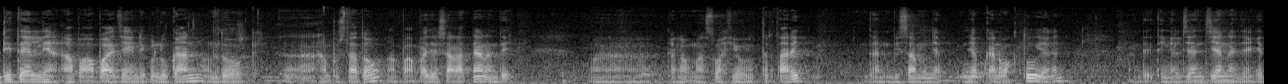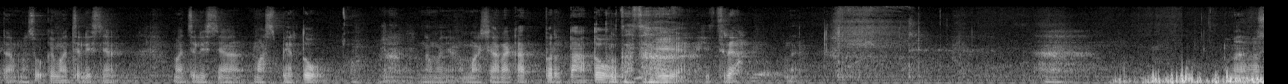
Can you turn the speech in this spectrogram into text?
detailnya apa-apa aja yang diperlukan untuk eh, hapus tato, apa-apa aja syaratnya nanti eh, kalau Mas Wahyu tertarik dan bisa menyiap- menyiapkan waktu ya kan, nanti tinggal janjian aja kita masuk ke majelisnya, majelisnya Mas Berto, Nah, namanya masyarakat bertato, Bertato. iya hijrah. Nah. Mas,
